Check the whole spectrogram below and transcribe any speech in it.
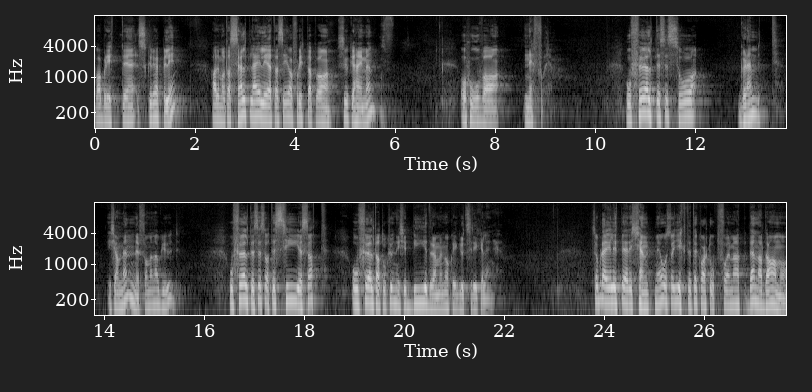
var blitt eh, skrøpelig. Hadde måttet selge leiligheten sin og flytta på sykehjemmet og hun var nedfor. Hun følte seg så glemt, ikke av mennesker, men av Gud. Hun følte seg så tilsidesatt, og hun følte at hun kunne ikke bidra med noe i Guds rike lenger. Så ble jeg litt bedre kjent med henne, og så gikk det etter hvert opp for meg at denne dama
